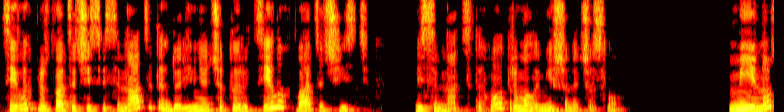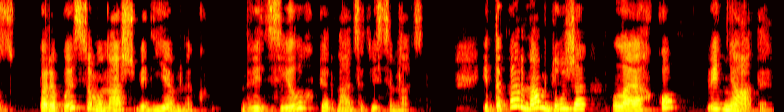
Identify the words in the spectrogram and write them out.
цілих плюс 26 18 дорівнює 4 цілих 26 18. Ми отримали мішане число. Мінус переписуємо наш від'ємник 2,15 18. І тепер нам дуже легко відняти,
